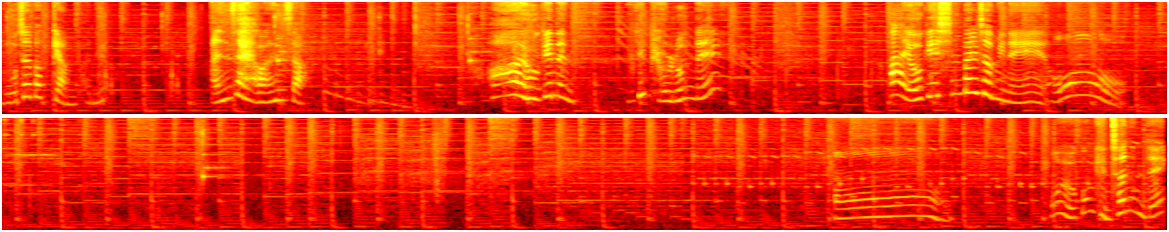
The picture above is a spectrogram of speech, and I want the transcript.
모자밖에 안 파네요? 안 사요, 안 사. 아, 여기는, 여기 별론데? 아, 여기 신발점이네. 오. 어, 어, 이건 괜찮은데?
